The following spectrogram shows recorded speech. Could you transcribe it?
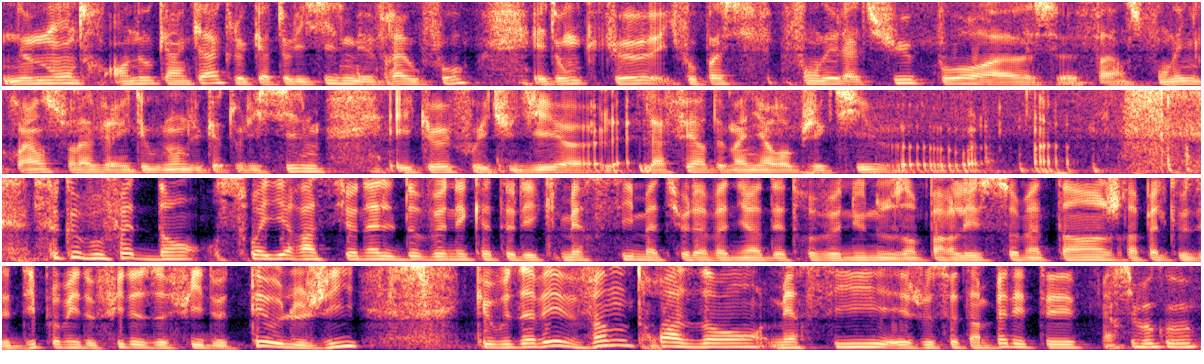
ne montrent en aucun cas que le catholicisme est vrai ou faux, et donc qu'il ne faut pas se fonder là-dessus pour se, se, fonder une croyance sur la vérité ou non du catholicisme, et qu'il faut étudier l'affaire de manière objective. voilà. Ce que vous faites dans Soyez rationnel, devenez catholique. Merci Mathieu Lavagna d'être venu nous en parler ce matin. Je rappelle que vous êtes diplômé de philosophie et de théologie, que vous avez 23 ans. Merci et je vous souhaite un bel été. Merci beaucoup.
